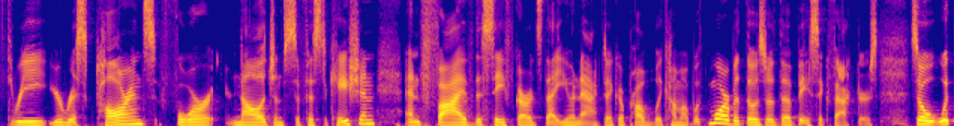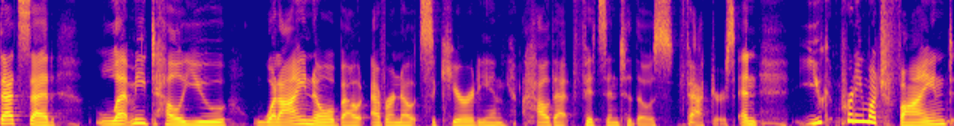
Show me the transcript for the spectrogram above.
Three, your risk tolerance. Four, knowledge and sophistication. And five, the safeguards that you enact. I could probably come up with more, but those are the basic factors. So, with that said, let me tell you what I know about Evernote security and how that fits into those factors. And you can pretty much find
